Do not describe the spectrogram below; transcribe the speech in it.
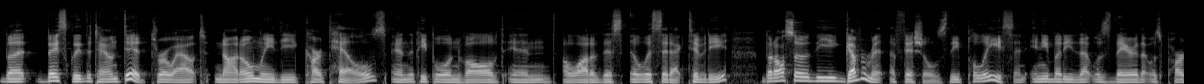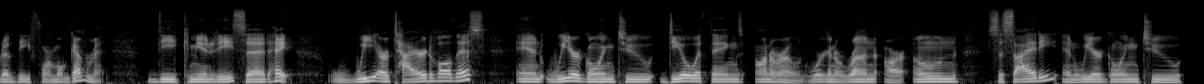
But basically, the town did throw out not only the cartels and the people involved in a lot of this illicit activity, but also the government officials, the police, and anybody that was there that was part of the formal government. The community said, hey, we are tired of all this and we are going to deal with things on our own. We're going to run our own society and we are going to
